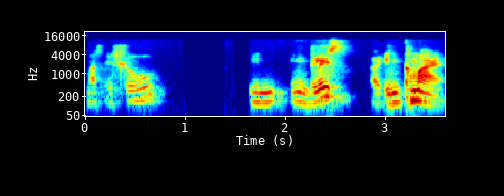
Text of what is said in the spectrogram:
must issue in English uh, in Khmer.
